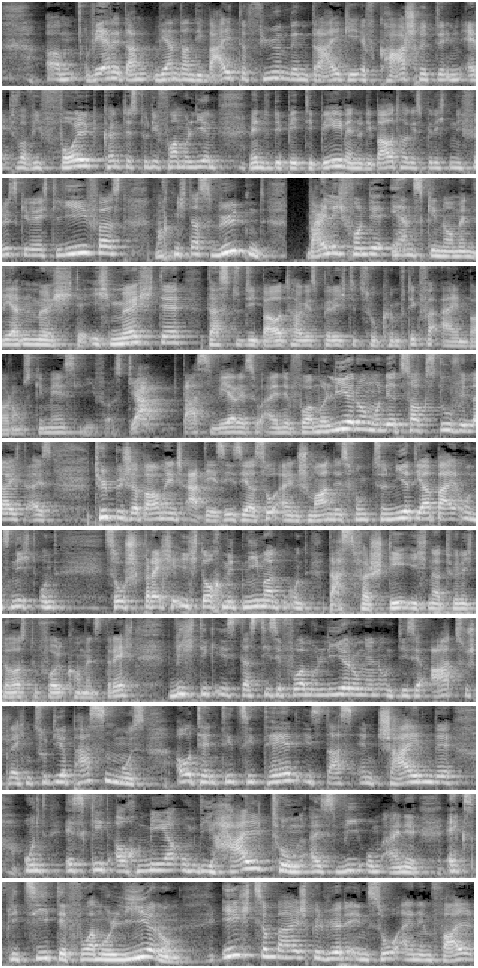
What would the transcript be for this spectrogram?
ähm, wäre dann, wären dann die weiterführenden drei GFK-Schritte in etwa wie folgt, könntest du die formulieren, wenn du die BTB, wenn du die Bautagesberichte nicht fristgerecht lieferst, macht mich das wütend weil ich von dir ernst genommen werden möchte. Ich möchte, dass du die Bautagesberichte zukünftig vereinbarungsgemäß lieferst. Ja, das wäre so eine Formulierung und jetzt sagst du vielleicht als typischer Baumensch, ah, das ist ja so ein Schmarrn, das funktioniert ja bei uns nicht und so spreche ich doch mit niemandem und das verstehe ich natürlich, da hast du vollkommenst recht. Wichtig ist, dass diese Formulierungen und diese Art zu sprechen zu dir passen muss. Authentizität ist das Entscheidende und es geht auch mehr um die Haltung als wie um eine explizite Formulierung. Ich zum Beispiel würde in so einem Fall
